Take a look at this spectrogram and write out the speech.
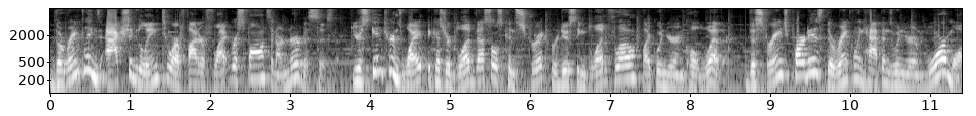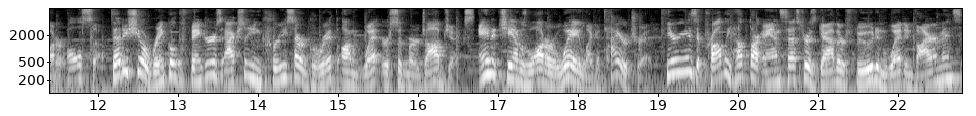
The wrinkling's actually linked to our fight or flight response in our nervous system. Your skin turns white because your blood vessels constrict, reducing blood flow, like when you're in cold weather. The strange part is the wrinkling happens when you're in warm water also. Studies show wrinkled fingers actually increase our grip on wet or submerged objects and it channels water away like a tire tread. Theory is it probably helped our ancestors gather food in wet environments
